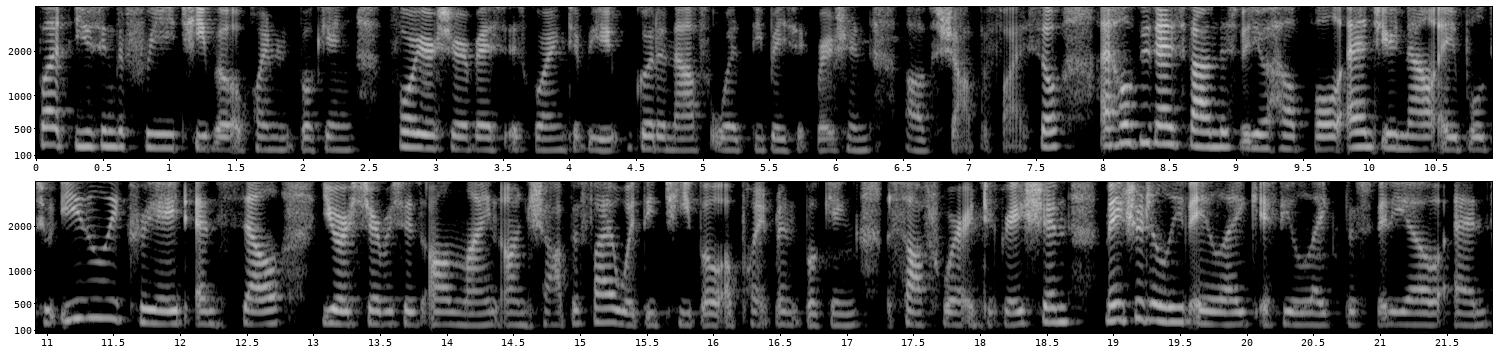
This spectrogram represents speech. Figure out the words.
But using the free Tipo appointment booking for your service is going to be good enough with the basic version of Shopify. So I hope you guys found this video helpful and you're now able to easily create and sell your services online on Shopify with the Tipo appointment booking software integration. Make sure to leave a like if you like this video and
